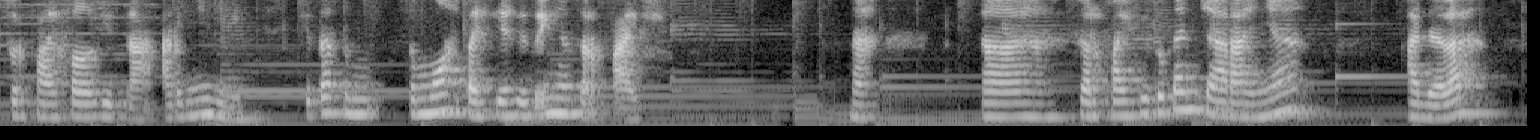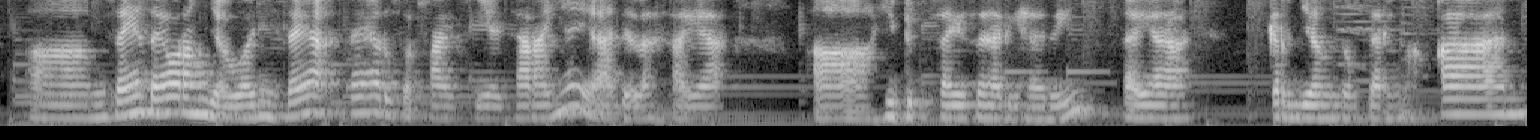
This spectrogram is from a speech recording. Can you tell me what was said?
survival kita. Artinya gini, kita sem semua spesies itu ingin survive. Nah, uh, survive itu kan caranya adalah uh, misalnya saya orang Jawa nih, saya saya harus survive ya. Caranya ya adalah saya uh, hidup saya sehari-hari, saya kerja untuk cari makan,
